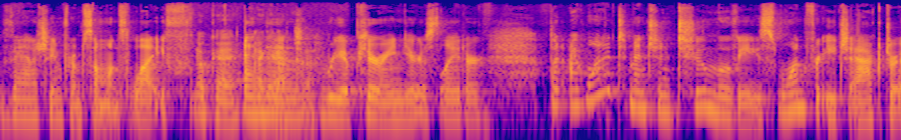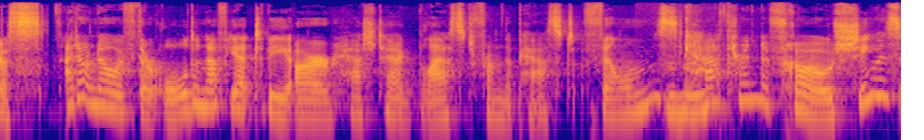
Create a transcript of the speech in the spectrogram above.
vanishing from someone's life. Okay, And I then gotcha. reappearing years later. But I wanted to mention two movies, one for each actress. I don't know if they're old enough yet to be our hashtag blast from the past films. Mm-hmm. Catherine Frot, she was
